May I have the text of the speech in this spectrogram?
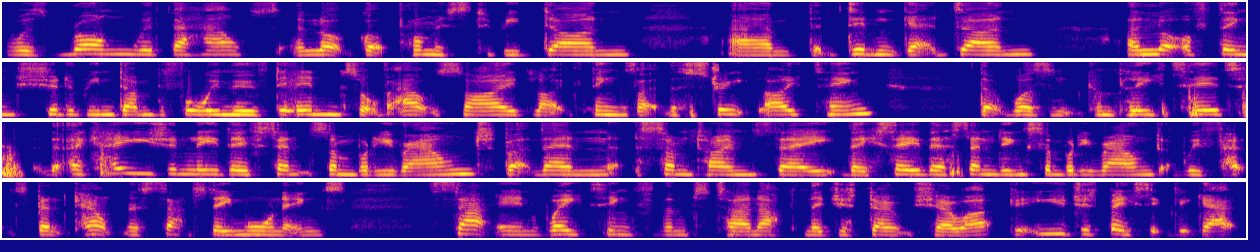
was wrong with the house. A lot got promised to be done um, that didn't get done. A lot of things should have been done before we moved in, sort of outside, like things like the street lighting that wasn't completed. Occasionally they've sent somebody round, but then sometimes they, they say they're sending somebody round. We've spent countless Saturday mornings sat in waiting for them to turn up and they just don't show up. You just basically get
